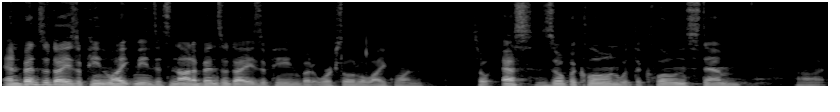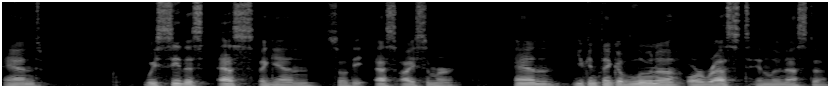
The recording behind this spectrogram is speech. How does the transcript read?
And benzodiazepine-like means it's not a benzodiazepine, but it works a little like one. So eszopiclone with the clone stem, uh, and we see this S again, so the S isomer. And you can think of Luna or rest in Lunesta.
